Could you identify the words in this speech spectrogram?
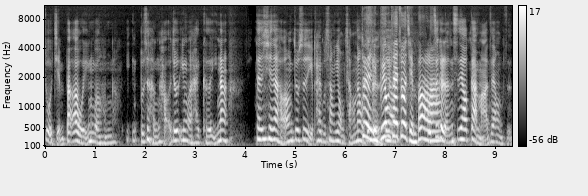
做简报啊，我英文很不是很好，就是英文还可以。那但是现在好像就是也派不上用场。那我这对你不用再做简报了。我这个人是要干嘛这样子？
